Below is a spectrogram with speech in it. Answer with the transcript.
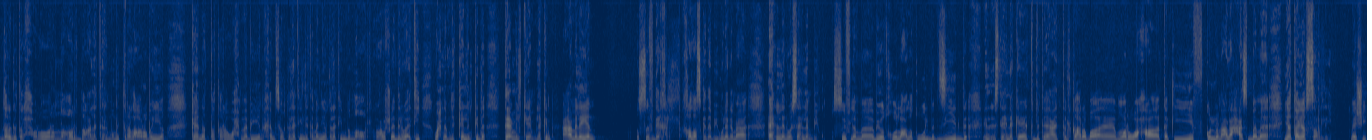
درجة الحرارة النهاردة على ترمومتر العربية كانت تتراوح ما بين 35 ل 38 بالنهار. ما أعرفش دلوقتي وإحنا بنتكلم كده تعمل كام لكن عمليا الصيف داخل. خلاص كده بيقول يا جماعة أهلا وسهلا بيكم. الصيف لما بيدخل على طول بتزيد الاستهلاكات بتاعة الكهرباء مروحة تكييف كل على حسب ما يتيسر ليه. ماشي؟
